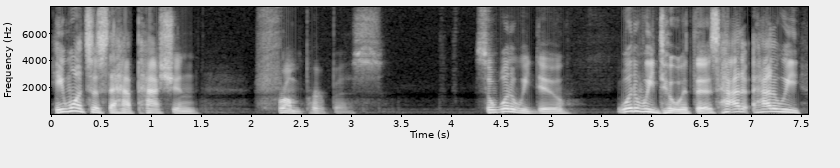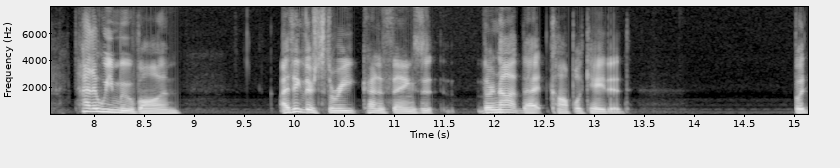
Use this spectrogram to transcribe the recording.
He wants us to have passion from purpose. So what do we do? What do we do with this? How do, how do we how do we move on? I think there's three kind of things. They're not that complicated. But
